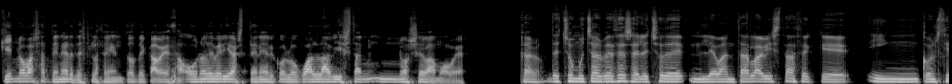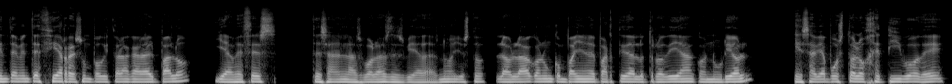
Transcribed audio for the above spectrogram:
que no vas a tener desplazamiento de cabeza o no deberías tener, con lo cual la vista no se va a mover. Claro, de hecho muchas veces el hecho de levantar la vista hace que inconscientemente cierres un poquito la cara del palo y a veces te salen las bolas desviadas, ¿no? Yo esto lo hablaba con un compañero de partida el otro día, con Uriol, que se había puesto el objetivo de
